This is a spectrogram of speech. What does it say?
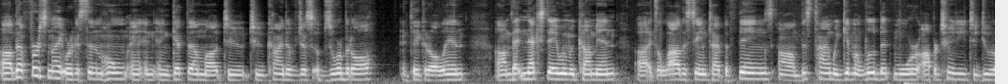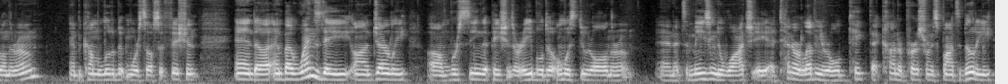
Uh, that first night, we're gonna send them home and, and, and get them uh, to to kind of just absorb it all and take it all in. Um, that next day when we come in, uh, it's a lot of the same type of things. Um, this time we give them a little bit more opportunity to do it on their own and become a little bit more self-sufficient. And uh, and by Wednesday, uh, generally, um, we're seeing that patients are able to almost do it all on their own. And it's amazing to watch a, a 10 or 11 year old take that kind of personal responsibility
